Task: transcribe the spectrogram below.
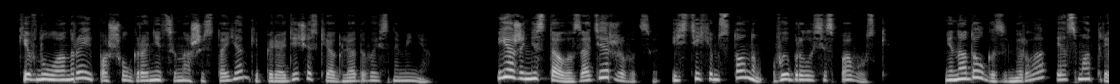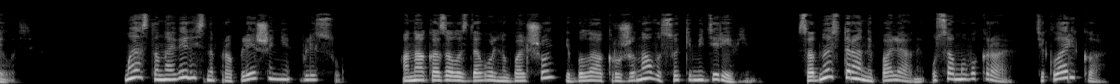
— кивнул Анрей и пошел к границе нашей стоянки, периодически оглядываясь на меня. Я же не стала задерживаться и с тихим стоном выбралась из повозки. Ненадолго замерла и осмотрелась. Мы остановились на проплешине в лесу. Она оказалась довольно большой и была окружена высокими деревьями. С одной стороны поляны, у самого края, текла река,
